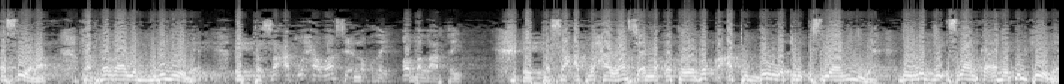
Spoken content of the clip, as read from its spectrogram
qasiira fatradaa yar gudaheeda ittasacad waxaa waasic noqday oo ballaartay ittasacad waxaa waasic noqotay ruqcatu dawlatu alislaamiya dowladdii islaamka ahayd dhulkeeda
